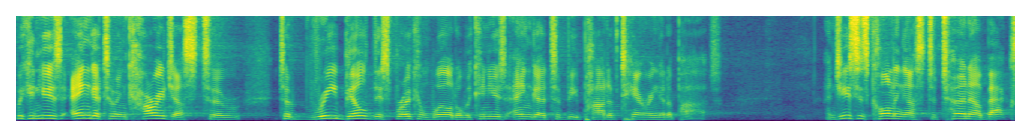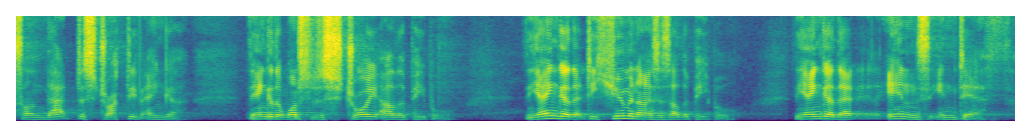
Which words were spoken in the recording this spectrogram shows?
We can use anger to encourage us to, to rebuild this broken world, or we can use anger to be part of tearing it apart. And Jesus is calling us to turn our backs on that destructive anger the anger that wants to destroy other people, the anger that dehumanizes other people, the anger that ends in death.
